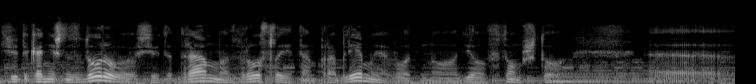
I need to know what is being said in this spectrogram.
все это, конечно, здорово, все это драма, взрослые там проблемы, вот, но дело в том, что э,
